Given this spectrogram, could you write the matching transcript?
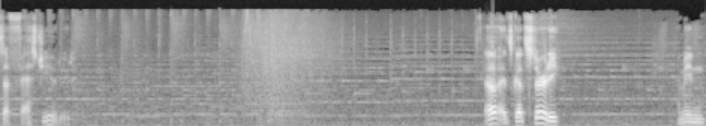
It's a fast Geodude. Oh, it's got sturdy. I mean,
